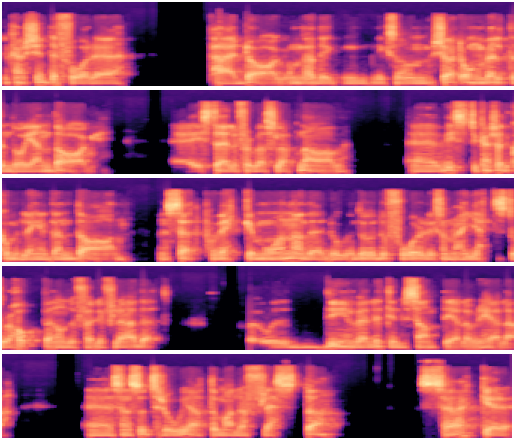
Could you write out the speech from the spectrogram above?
Du kanske inte får det per dag. Om du hade mm, liksom kört ångvälten då i en dag eh, istället för att bara slappna av. Eh, visst, du kanske hade kommit längre den dagen. Men sett på veckor, månader, då, då, då får du liksom de här jättestora hoppen om du följer flödet. Och det är en väldigt intressant del av det hela. Eh, sen så tror jag att de allra flesta söker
